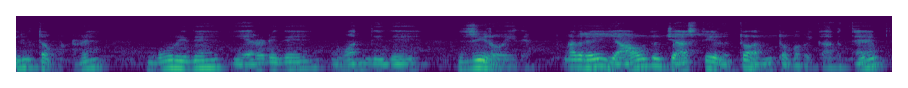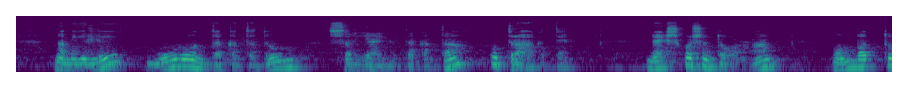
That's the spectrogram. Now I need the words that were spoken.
ಇಲ್ಲಿ ತಗೊಂಡ್ರೆ ಮೂರಿದೆ, ಎರಡಿದೆ, ಒಂದಿದೆ ಝೀರೋ ಇದೆ. ಆದರೆ ಯಾವುದು ಜಾಸ್ತಿ ಇರುತ್ತೋ ಅದನ್ನು ತಗೋಬೇಕಾಗುತ್ತೆ. ನಮಗಿಲ್ಲಿ ಮೂರು ಅಂತಕ್ಕಂಥದ್ದು ಸರಿಯಾಗಿರ್ತಕ್ಕಂಥ ಉತ್ತರ ಆಗುತ್ತೆ. ನೆಕ್ಸ್ಟ್ ಕ್ವಶನ್ ತಗೊಳ್ಳೋಣ ಒಂಬತ್ತು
